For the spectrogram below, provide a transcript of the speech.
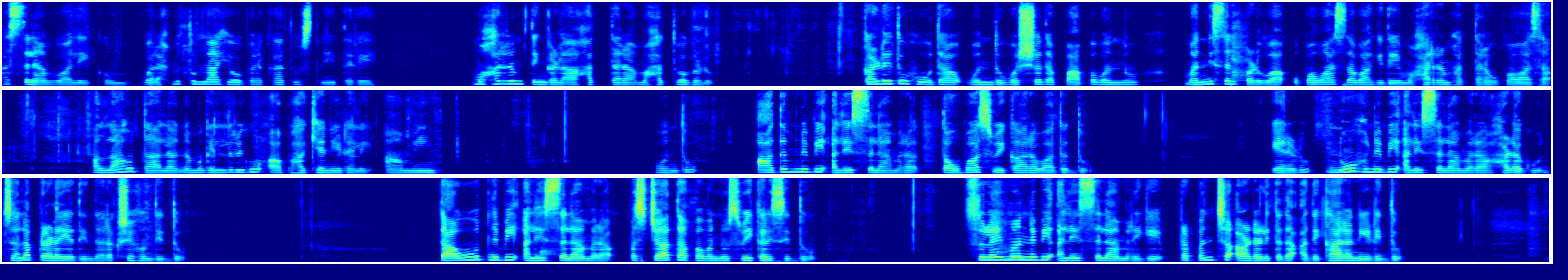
ಅಸ್ಸಲಾಮು ಅಲೈಕುಂ ವರಹಮತುಲ್ಲಾಹಿ ವಬರಕಾತು ಸ್ನೇಹಿತರೆ ಮೊಹರ್ರಂ ತಿಂಗಳ ಹತ್ತರ ಮಹತ್ವಗಳು. ಕಳೆದು ಹೋದ ಒಂದು ವರ್ಷದ ಪಾಪವನ್ನು ಮನ್ನಿಸಲ್ಪಡುವ ಉಪವಾಸವಾಗಿದೆ ಮೊಹರ್ರಂ ಹತ್ತರ ಉಪವಾಸ. ಅಲ್ಲಾಹು ತಾಲ ನಮಗೆಲ್ಲರಿಗೂ ಆ ಭಾಗ್ಯ ನೀಡಲಿ. ಆಮೀನ್. ಒಂದು ಆದಮ್ ನಬಿ ಅಲಿಸ್ಸಲಾಮರ ತೌಬಾ ಸ್ವೀಕಾರವಾದದ್ದು. ಎರಡು, ನೂಹು ನಬಿ ಅಲಿಸ್ಸಲಾಮರ ಹಡಗು ಜಲಪ್ರಳಯದಿಂದ ರಕ್ಷೆ ಹೊಂದಿದ್ದು. ದಾವೂದ್ ನಬಿ ಅಲಿಸ್ಸಲಾಮರ ಪಶ್ಚಾತ್ತಾಪವನ್ನು ಸ್ವೀಕರಿಸಿದ್ದು. ಸುಲೈಮಾನ್ ನಬಿ ಅಲಿಸ್ಸಲಾಮರಿಗೆ ಪ್ರಪಂಚ ಆಡಳಿತದ ಅಧಿಕಾರ ನೀಡಿದ್ದು.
